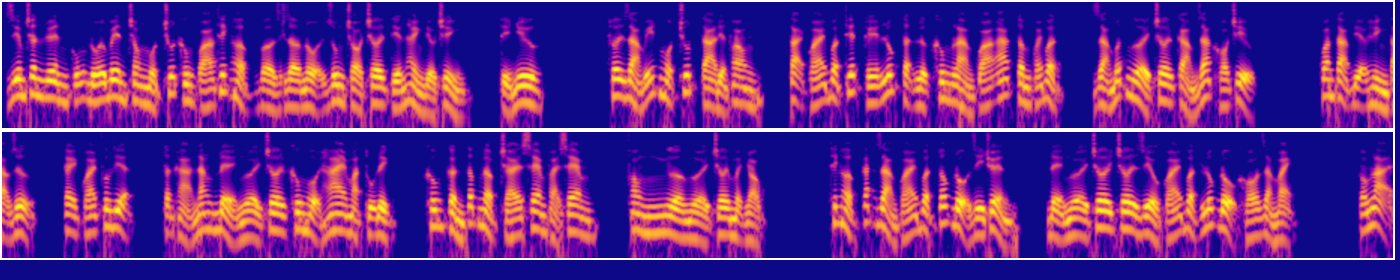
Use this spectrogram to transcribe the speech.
Diêm chân Nguyên cũng đối bên trong một chút không quá thích hợp vờ giờ nội dung trò chơi tiến hành điều chỉnh, tỉ như hơi giảm ít một chút tà điện phong, tại quái vật thiết kế lúc tận lực không làm quá ác tâm quái vật, giảm bớt người chơi cảm giác khó chịu. Quan tạp địa hình tạo dựng, cây quái phương diện, tận khả năng để người chơi không hội hai mặt thù địch, không cần tấp nập trái xem phải xem, phòng ngừa người chơi mệt nhọc. Thích hợp cắt giảm quái vật tốc độ di chuyển, để người chơi chơi diều quái vật lúc độ khó giảm mạnh. Tóm lại,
